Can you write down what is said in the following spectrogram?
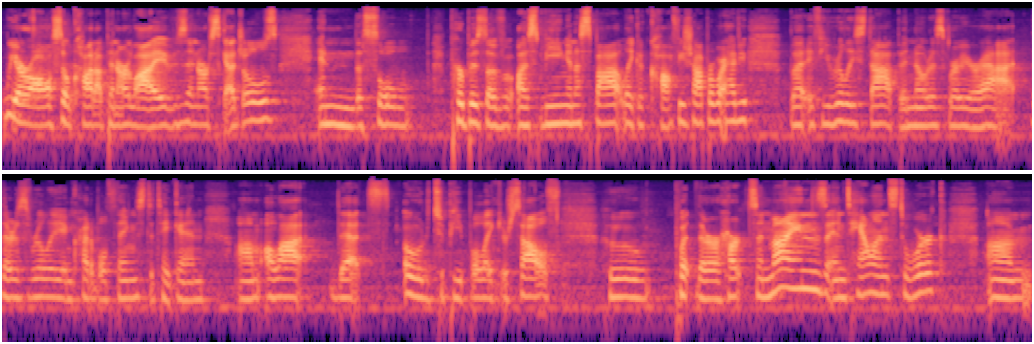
we are all so caught up in our lives and our schedules and the sole purpose of us being in a spot like a coffee shop or what have you. But if you really stop and notice where you're at, there's really incredible things to take in. Um, a lot that's owed to people like yourself who put their hearts and minds and talents to work. Um,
